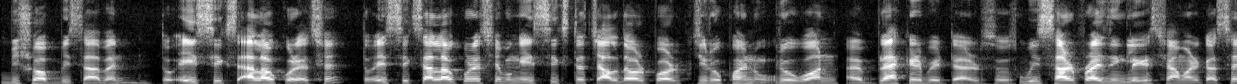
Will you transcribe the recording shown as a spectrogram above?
bishop b seven তো এইচ সিক্স অ্যালাউ করেছে, তো এইচ সিক্স অ্যালাউ করেছে এবং এইচ সিক্সটা চাল দেওয়ার পর জিরো পয়েন্ট জিরো ওয়ান ব্ল্যাকের বেটার সো খুবই সারপ্রাইজিং লেগেছে আমার কাছে।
